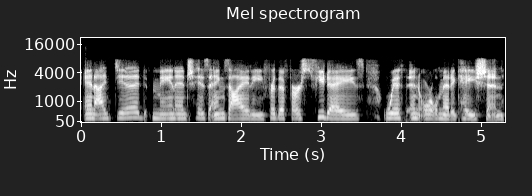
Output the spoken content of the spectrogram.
and I did manage his anxiety for the first few days with an oral medication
